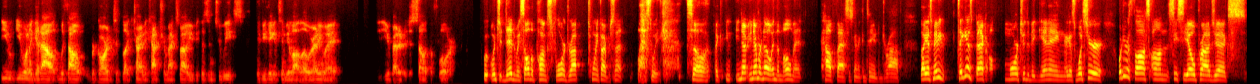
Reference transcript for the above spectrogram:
you you want to get out without regard to like trying to capture max value because in two weeks, if you think it's gonna be a lot lower anyway, you're better to just sell at the floor. Which it did. We saw the Punk's floor drop 25% last week. So like you, you never you never know in the moment how fast it's going to continue to drop. But I guess maybe taking us back more to the beginning. I guess what's your what are your thoughts on CC0 projects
